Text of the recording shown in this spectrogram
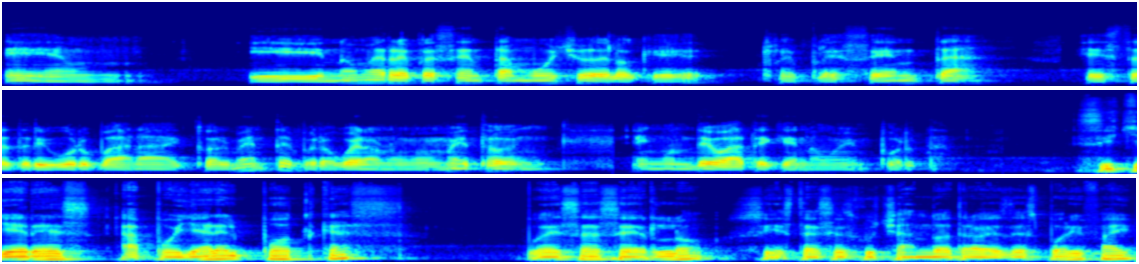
em, y no me representa mucho de lo que representa esta tribu urbana actualmente, pero bueno, no me meto en, en un debate que no me importa. Si quieres apoyar el podcast, puedes hacerlo si estás escuchando a través de Spotify,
